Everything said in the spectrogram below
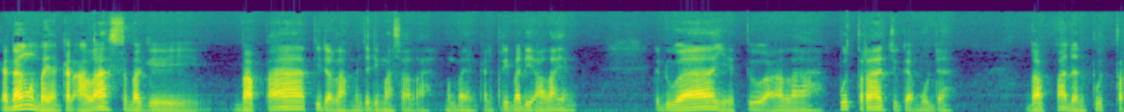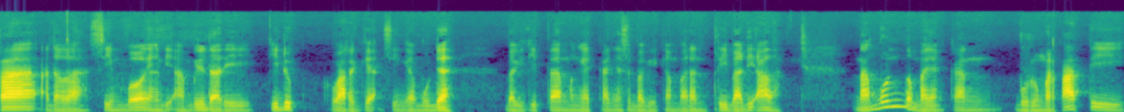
Kadang membayangkan Allah sebagai Bapa tidaklah menjadi masalah. Membayangkan pribadi Allah yang kedua yaitu Allah Putra juga mudah. Bapa dan Putra adalah simbol yang diambil dari hidup keluarga sehingga mudah bagi kita mengaitkannya sebagai gambaran pribadi Allah. Namun membayangkan burung merpati,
